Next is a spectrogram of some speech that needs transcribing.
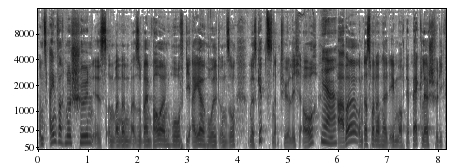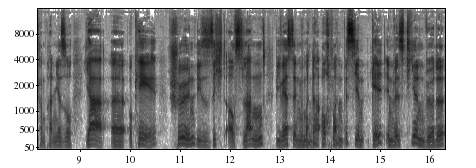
und es einfach nur schön ist und man dann so also beim Bauernhof die Eier holt und so. Und das gibt's natürlich auch. Ja. Aber, und das war dann halt eben auch der Backlash für die Kampagne so, ja, äh, okay, schön, diese Sicht aufs Land. Wie wäre es denn, wenn man da auch mal ein bisschen Geld investieren würde,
